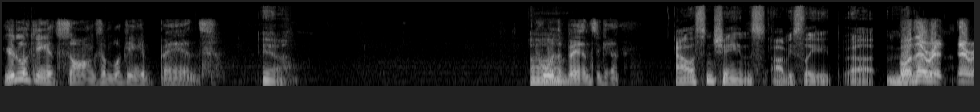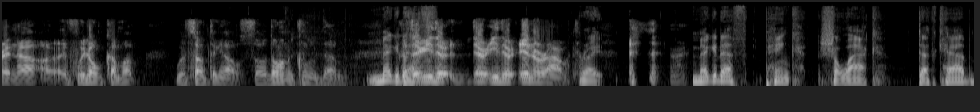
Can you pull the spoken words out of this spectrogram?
You're looking at songs. I'm looking at bands. Yeah. Who Uh, are the bands again? Alice in Chains, obviously. Uh, Me- Well, they're in. They're in. Uh, if we don't come up with something else, so don't include them Megadeth, they're either they're either in or out. right? Megadeth, Pink, Shellac, Death Cab,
